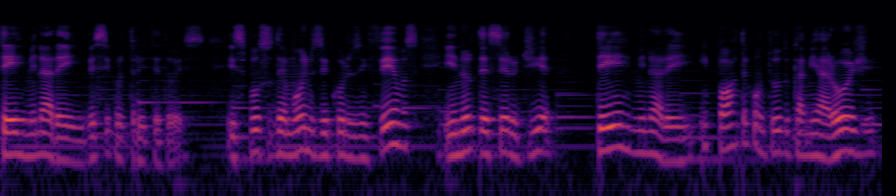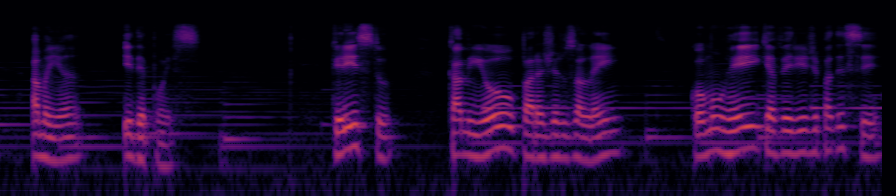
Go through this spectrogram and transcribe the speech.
terminarei. Versículo 32. Expulso os demônios e curo os enfermos, e no terceiro dia terminarei. Importa contudo caminhar hoje, amanhã e depois. Cristo caminhou para Jerusalém como um rei que haveria de padecer.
